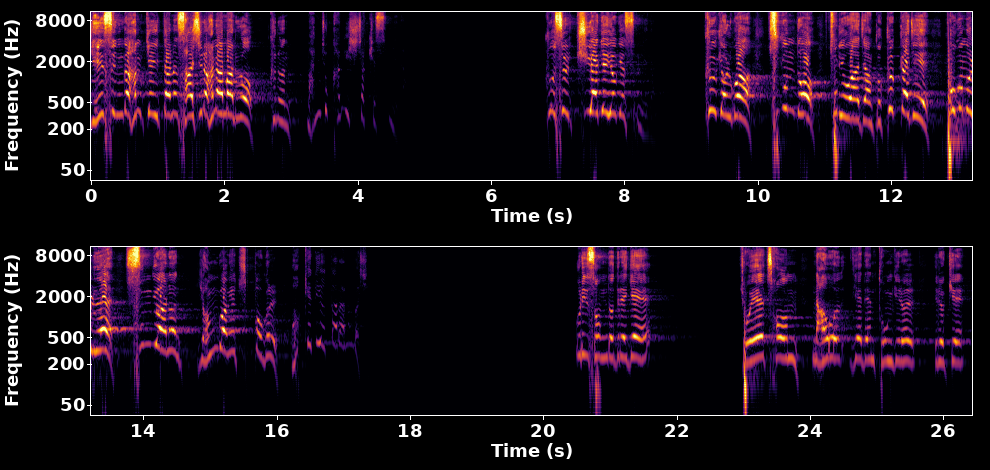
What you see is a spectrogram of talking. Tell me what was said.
예수님과 함께 있다는 사실 하나만으로 그는 만족하기 시작했습니다. 그것을 귀하게 여겼습니다. 그 결과 죽음도 두려워하지 않고 끝까지 복음을 위해 순교하는 영광의 축복을 얻게 되었다라는 것이에요. 우리 성도들에게 교회에 처음 나오게 된 동기를 이렇게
